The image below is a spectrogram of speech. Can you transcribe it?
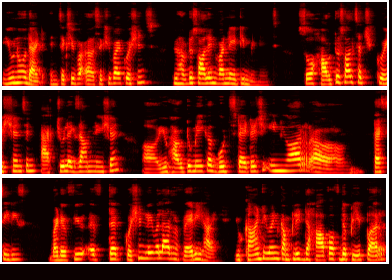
you know that in 65, uh, 65 questions you have to solve in 180 minutes. So how to solve such questions in actual examination? Uh, you have to make a good strategy in your uh, test series. But if you if the question level are very high you can't even complete the half of the paper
